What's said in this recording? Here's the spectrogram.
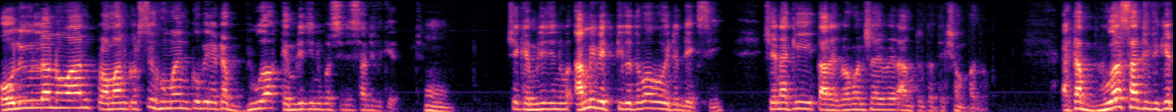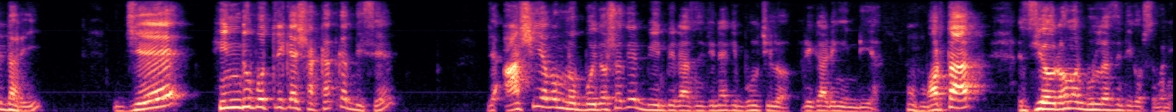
অলিউল্লাহ নোমান প্রমাণ করছে হুমায়ুন কবির একটা বুয়া কেমব্রিজ ইউনিভার্সিটির সার্টিফিকেট সে কেমব্রিজ আমি ব্যক্তিগতভাবে ওইটা দেখছি। সে নাকি তারেক রহমান সাহেবের আন্তর্জাতিক সম্পাদক। একটা ভুয়া সার্টিফিকেট দাঁড়ি যে হিন্দু পত্রিকায় সাক্ষাৎকার দিছে যে আশি এবং নব্বই দশকের বিএনপি রাজনীতি নাকি ভুল ছিল রিগার্ডিং ইন্ডিয়া অর্থাৎ জিয়াউর রহমান ভুল রাজনীতি করছে মানে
